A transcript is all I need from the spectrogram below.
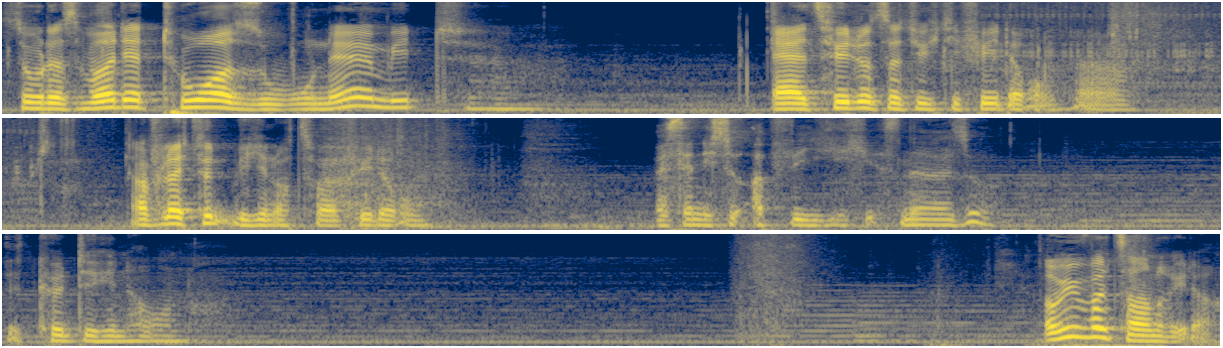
So, das war der Torso, ne? Mit. Äh, jetzt fehlt uns natürlich die Federung. Ja. Aber vielleicht finden wir hier noch zwei Federungen. Was ja nicht so abwegig ist, ne? Also, das könnte hinhauen. Auf jeden Fall Zahnräder.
